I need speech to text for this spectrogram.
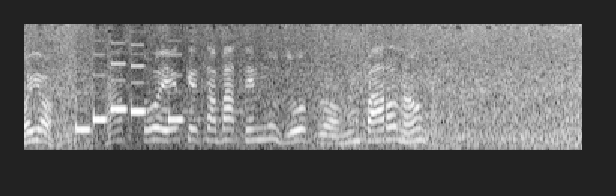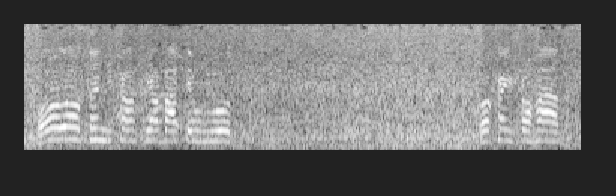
Olha, ó. Arrastou ele que ele tá batendo nos outros, ó. Não para não. Olha lá o tanto de carro que já bateu um no outro. Toca a enxurrada.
